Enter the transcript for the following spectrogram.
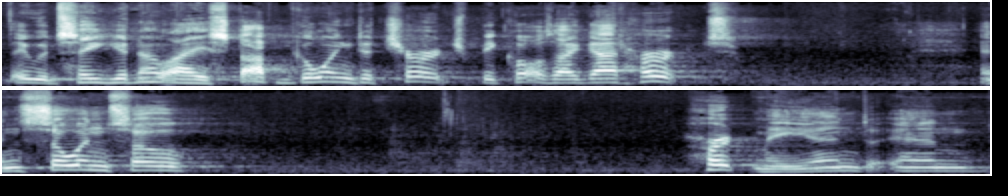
they would say, You know, I stopped going to church because I got hurt. And so and so hurt me, and, and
